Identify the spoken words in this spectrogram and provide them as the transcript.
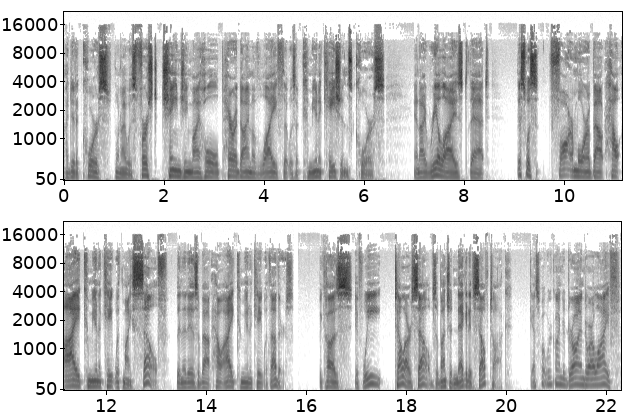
I did a course when I was first changing my whole paradigm of life that was a communications course and I realized that this was far more about how I communicate with myself than it is about how I communicate with others. Because if we tell ourselves a bunch of negative self talk, guess what we're going to draw into our life?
